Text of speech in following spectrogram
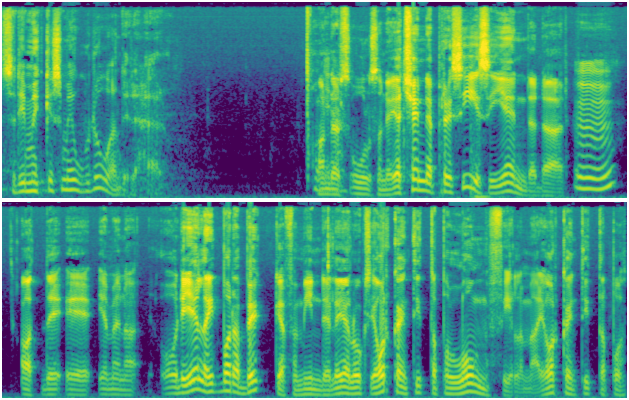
Så det är mycket som är oroande i det här. Anders Olsson, jag kände precis igen det där. Mm. Att det är, jag menar, och det gäller inte bara böcker för min del, det gäller också, jag orkar inte titta på långfilmer, jag orkar inte titta på,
